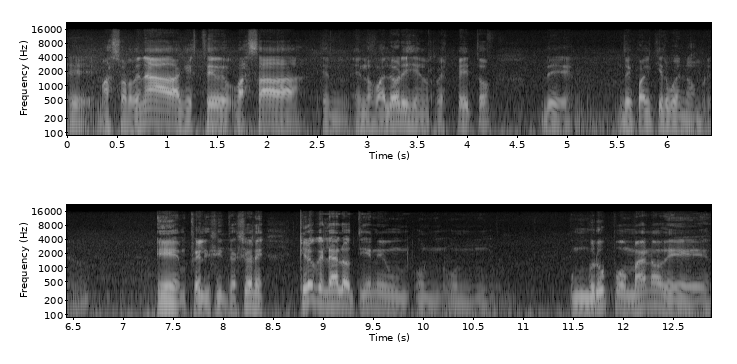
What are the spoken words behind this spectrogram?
eh, más ordenada, que esté basada en, los valores y en el respeto de, cualquier buen hombre. felicitaciones. Creo que Lalo tiene un un grupo humano de,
